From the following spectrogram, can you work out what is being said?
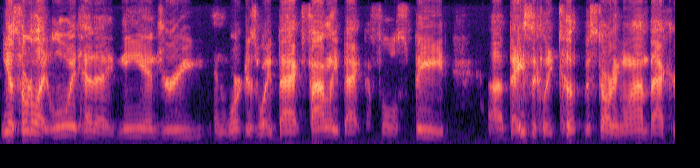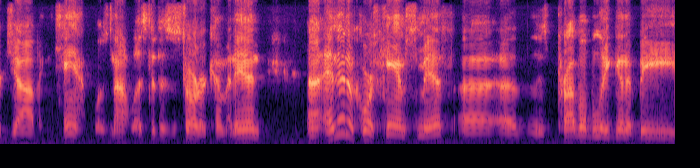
you know, sort of like Lloyd had a knee injury and worked his way back, finally back to full speed. Uh, basically took the starting linebacker job in camp, was not listed as a starter coming in. Uh, and then, of course, Cam Smith uh, uh, is probably going to be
